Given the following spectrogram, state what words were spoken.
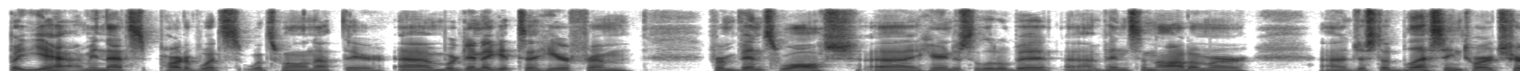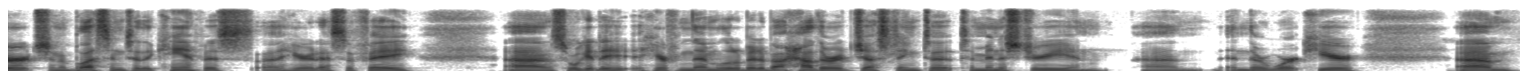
but yeah i mean that's part of what's what's welling up there um, we're gonna get to hear from from vince walsh uh, here in just a little bit uh, vince and autumn are uh, just a blessing to our church and a blessing to the campus uh, here at sfa uh, so we'll get to hear from them a little bit about how they're adjusting to, to ministry and um, and their work here um,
